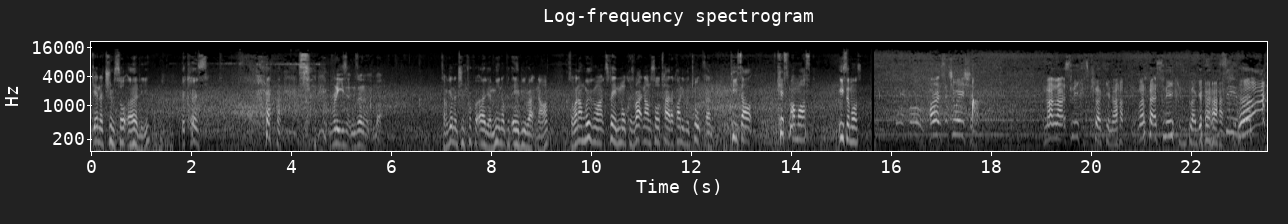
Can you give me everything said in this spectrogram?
Getting a trim so early because reasons, innit? But so I'm getting a trim proper early. I'm meeting up with AB right now. So when I'm moving, I'll explain more because right now I'm so tired I can't even talk to him. Peace out. Kiss my mask. Easter mask. Current situation. Man like sneakers plug, you know. Man like sneakers plug. See it, man.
